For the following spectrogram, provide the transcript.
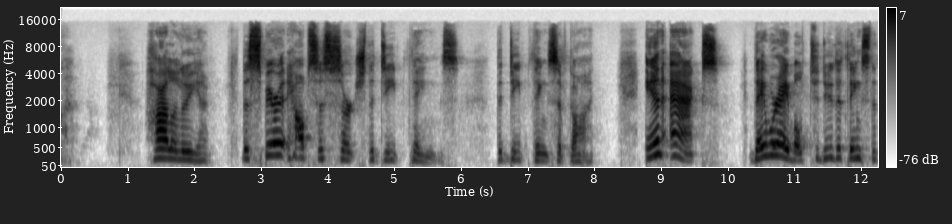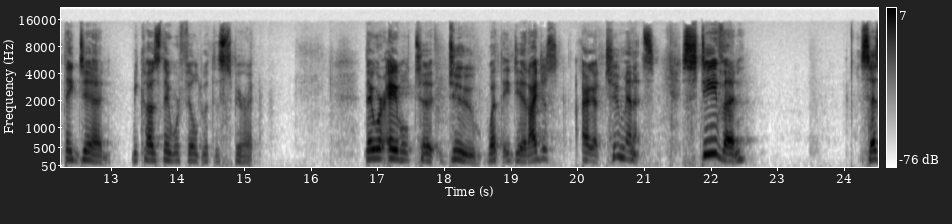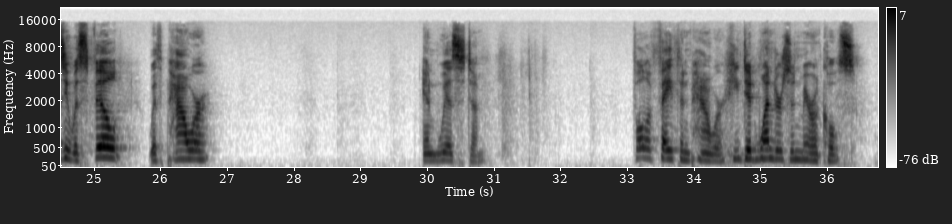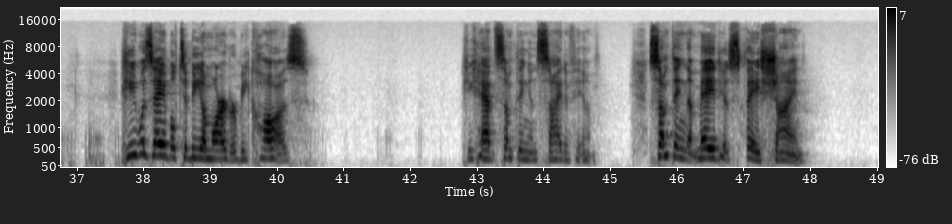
Hallelujah. The Spirit helps us search the deep things, the deep things of God. In Acts, they were able to do the things that they did because they were filled with the Spirit they were able to do what they did. I just, I got two minutes. Stephen says he was filled with power and wisdom, full of faith and power. He did wonders and miracles. He was able to be a martyr because he had something inside of him something that made his face shine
